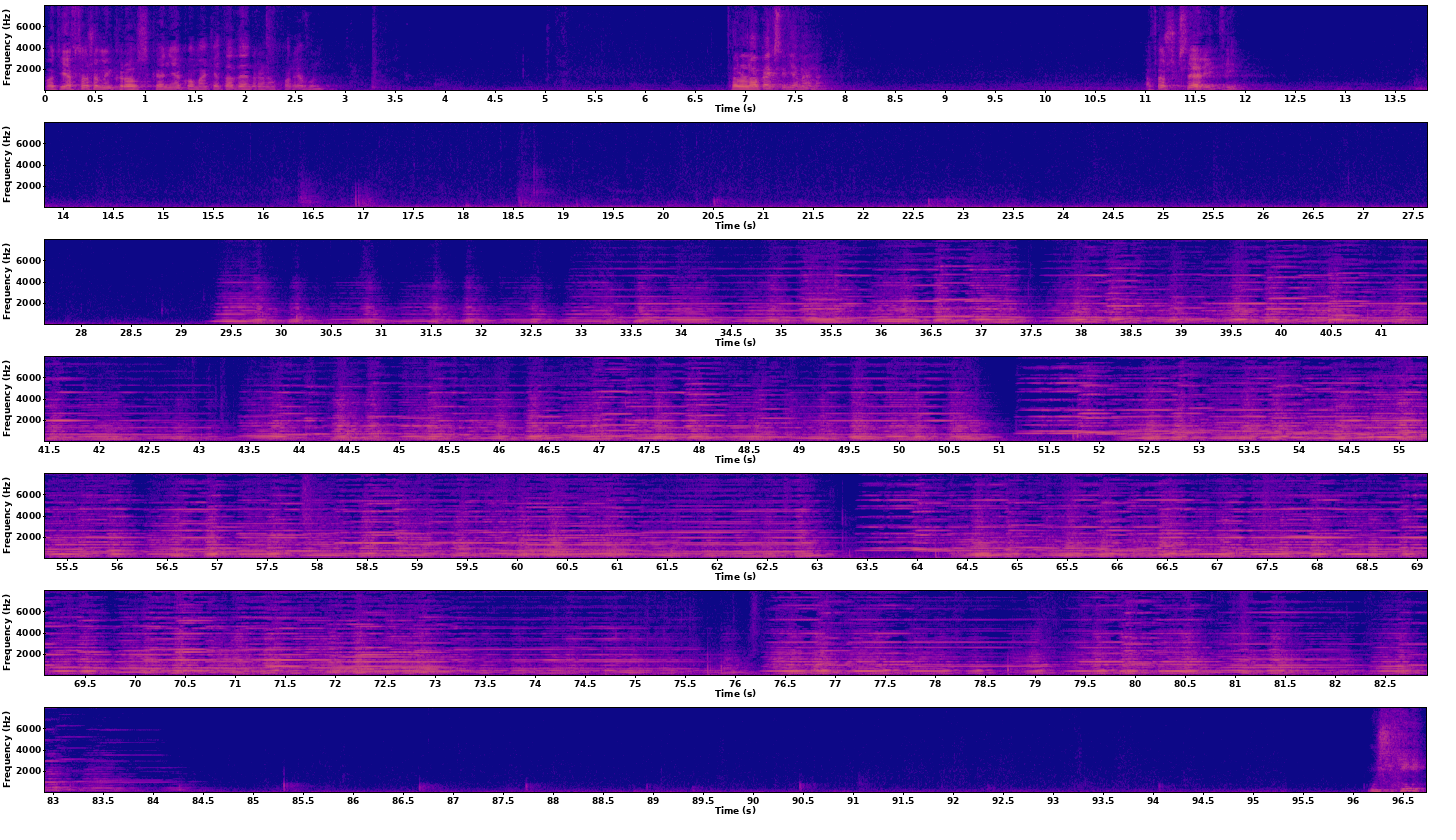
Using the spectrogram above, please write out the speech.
Ότι αυτός ο μικρός κάνει ακόμα και τα δέντρα να χορεύουν. Θέλω να παίξει για μένα. Αυτός ξέρει τι. Musiki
